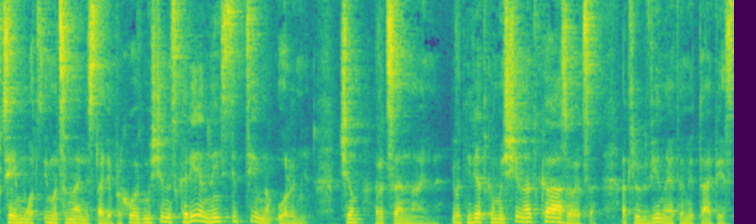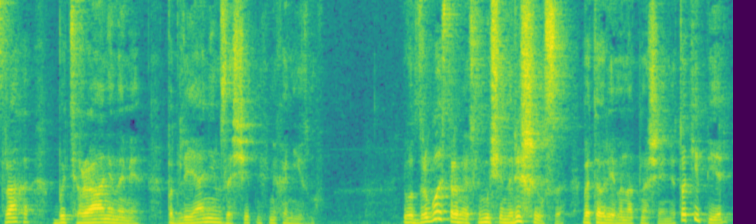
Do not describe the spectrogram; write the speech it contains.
все эмоции, эмоциональные стадии проходят мужчины скорее на инстинктивном уровне, чем рационально. И вот нередко мужчина отказывается – от любви на этом этапе и страха быть ранеными под влиянием защитных механизмов. И вот с другой стороны, если мужчина решился в это время на отношения, то теперь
